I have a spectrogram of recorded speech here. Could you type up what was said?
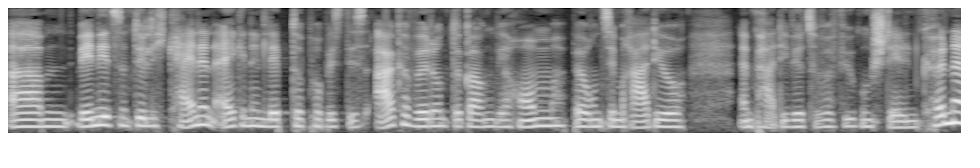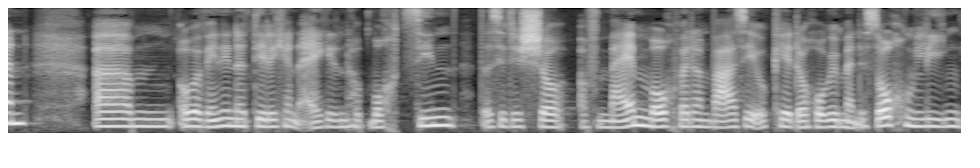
Ähm, wenn ich jetzt natürlich keinen eigenen Laptop habe, ist das auch kein Weltuntergang. Wir haben bei uns im Radio ein paar, die wir zur Verfügung stellen können. Ähm, aber wenn ich natürlich einen eigenen habe, macht es Sinn, dass ich das schon auf meinem mache, weil dann weiß ich, okay, da habe ich meine Sachen liegen,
